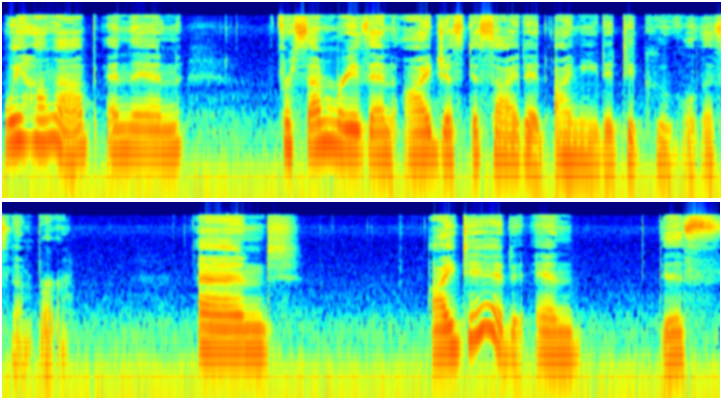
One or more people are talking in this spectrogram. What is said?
we hung up, and then for some reason, I just decided I needed to Google this number. And I did. And this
